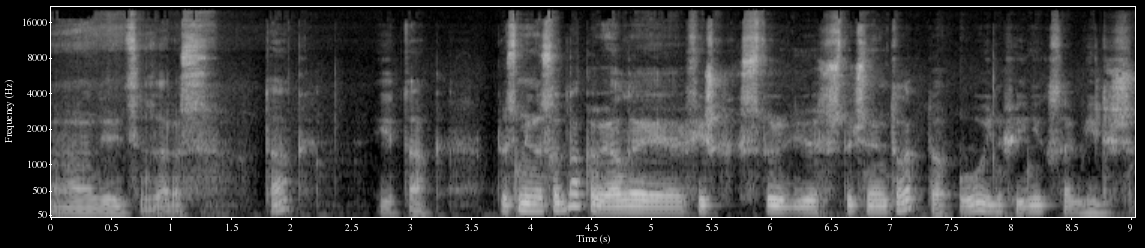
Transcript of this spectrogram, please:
Е, Дивіться зараз. Так і так. Плюс-мінус однакові, але фішка штучного інтелекту у Infinix більше.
